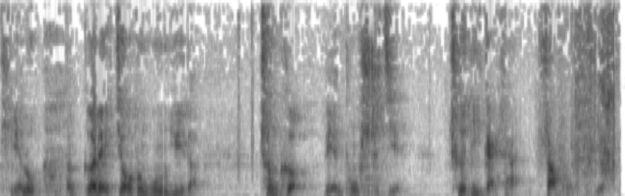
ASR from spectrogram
铁路等各类交通工具的乘客连通世界，彻底改善上网体验。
